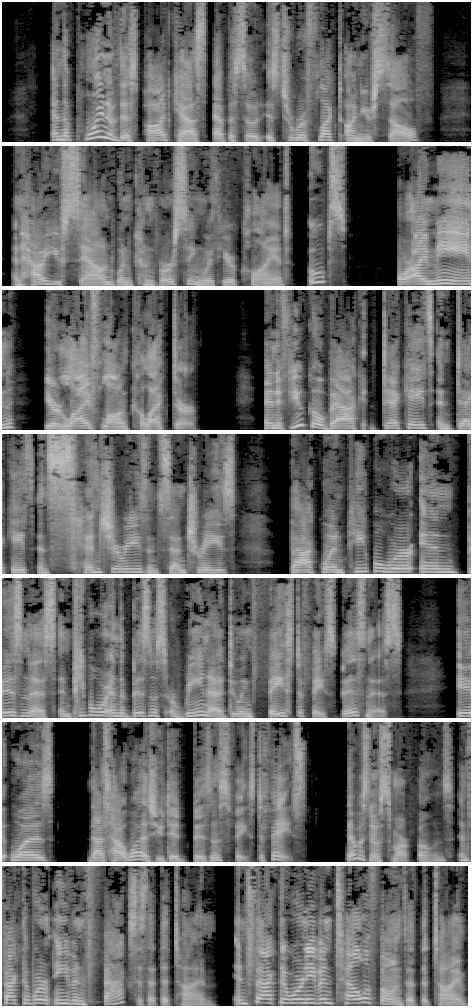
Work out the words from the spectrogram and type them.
And the point of this podcast episode is to reflect on yourself and how you sound when conversing with your client. Oops. Or I mean, your lifelong collector. And if you go back decades and decades and centuries and centuries, back when people were in business and people were in the business arena doing face to face business, it was that's how it was. You did business face to face. There was no smartphones. In fact, there weren't even faxes at the time. In fact, there weren't even telephones at the time.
